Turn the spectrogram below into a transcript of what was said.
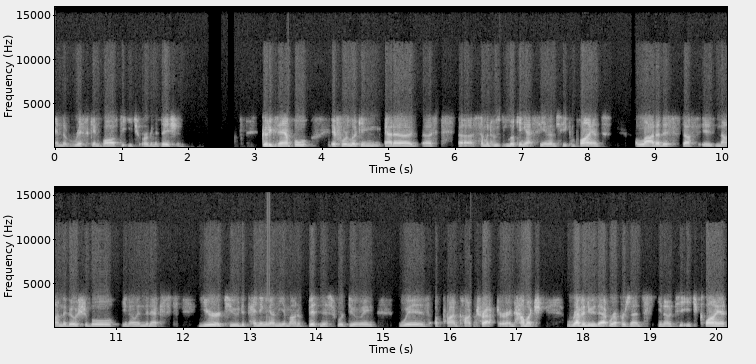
and the risk involved to each organization. Good example, if we're looking at a, a uh, someone who's looking at CMMC compliance, a lot of this stuff is non-negotiable, you know, in the next year or two, depending on the amount of business we're doing with a prime contractor and how much revenue that represents, you know, to each client.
